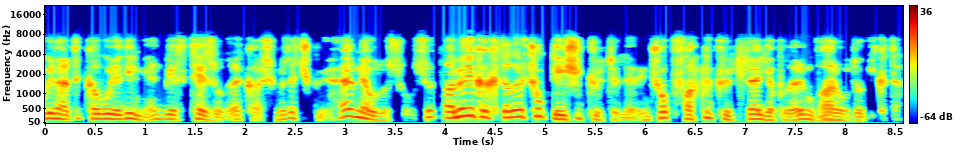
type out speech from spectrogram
bugün artık kabul edilmeyen bir tez olarak karşımıza çıkıyor. Her ne olursa olsun Amerika kıtaları çok değişik kültürlerin, çok farklı kültürel yapıların var olduğu bir kıta.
